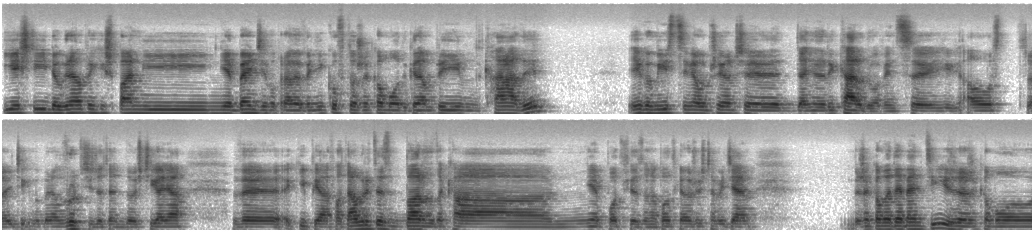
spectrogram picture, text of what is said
I jeśli do Grand Prix Hiszpanii nie będzie poprawy wyników, to rzekomo od Grand Prix Kanady jego miejsce miałby przejąć e, Daniel Ricciardo, a więc e, Australijczyk nam wrócić do, ten, do ścigania w ekipie Alfa Tauri. To jest bardzo taka niepotwierdzona plotka, już tam widziałem rzekome dementi, że rzekomo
